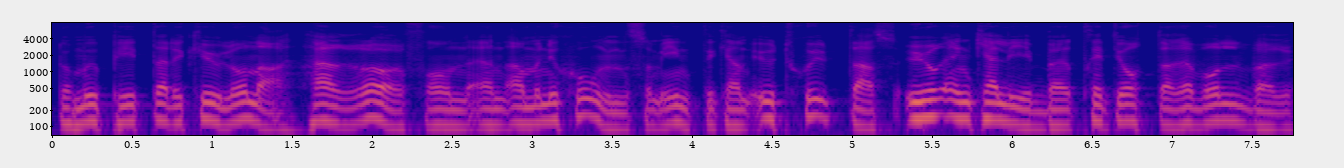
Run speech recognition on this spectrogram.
de upphittade kulorna härrör från en ammunition som inte kan utskjutas ur en kaliber 38 revolver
